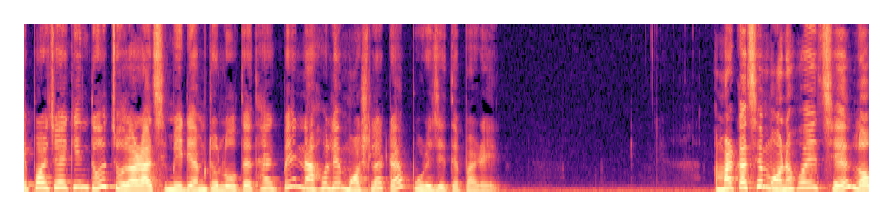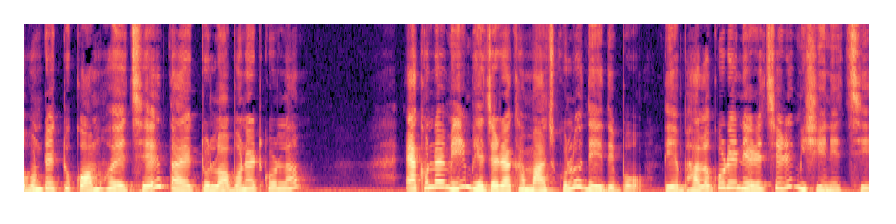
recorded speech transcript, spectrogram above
এ পর্যায়ে কিন্তু চুলার আঁচ মিডিয়াম টু লোতে থাকবে, না হলে মশলাটা পুড়ে যেতে পারে। আমার কাছে মনে হয়েছে লবণটা একটু কম হয়েছে, তাই একটু লবণ অ্যাড করলাম। এখন আমি ভেজে রাখা মাছগুলো দিয়ে দেব। দিয়ে ভালো করে নেড়ে চেড়ে মিশিয়ে নিচ্ছি।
